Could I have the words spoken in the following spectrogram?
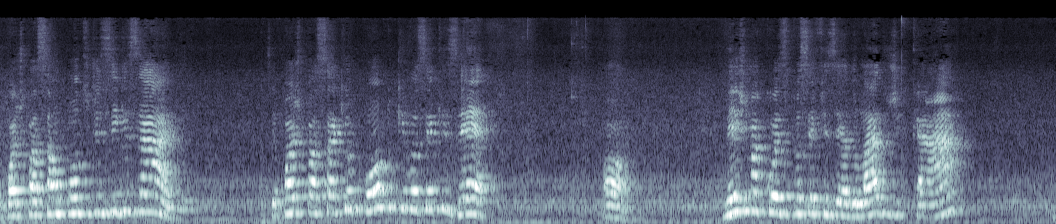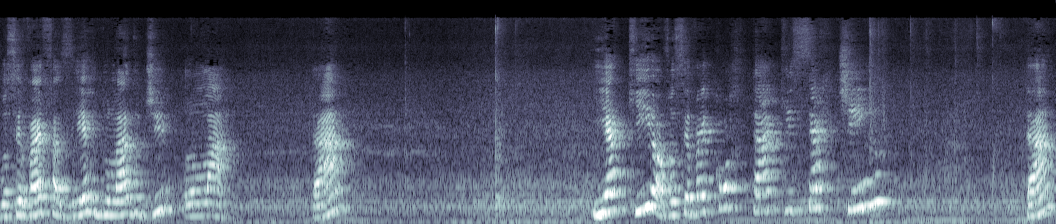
Você pode passar um ponto de zigue-zague. Você pode passar aqui o ponto que você quiser. Ó. Mesma coisa que você fizer do lado de cá, você vai fazer do lado de lá, tá? E aqui, ó, você vai cortar aqui certinho, tá?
